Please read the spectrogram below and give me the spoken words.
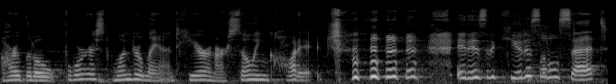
our little forest wonderland here in our sewing cottage. it is the cutest little set.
